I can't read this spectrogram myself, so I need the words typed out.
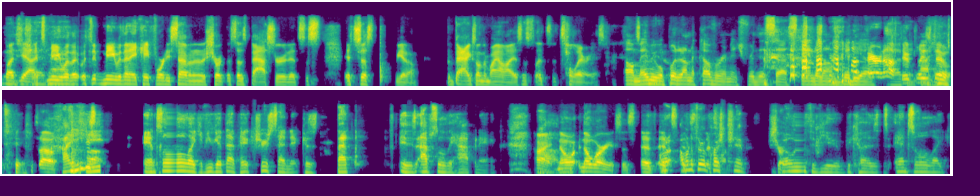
but yeah, it's me with a, it's me with an AK forty seven and a shirt that says bastard. It's just, it's just you know the bags under my eyes. It's, it's, it's hilarious. Oh, maybe we'll put it on the cover image for this uh, standalone video. Fair enough, uh, dude. Please do. YouTube. So I need Ansel, like if you get that picture, send it because that is absolutely happening. All right, um, no, no worries. It's, it's, I want to throw a question fun. at sure. both of you because Ansel, like,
